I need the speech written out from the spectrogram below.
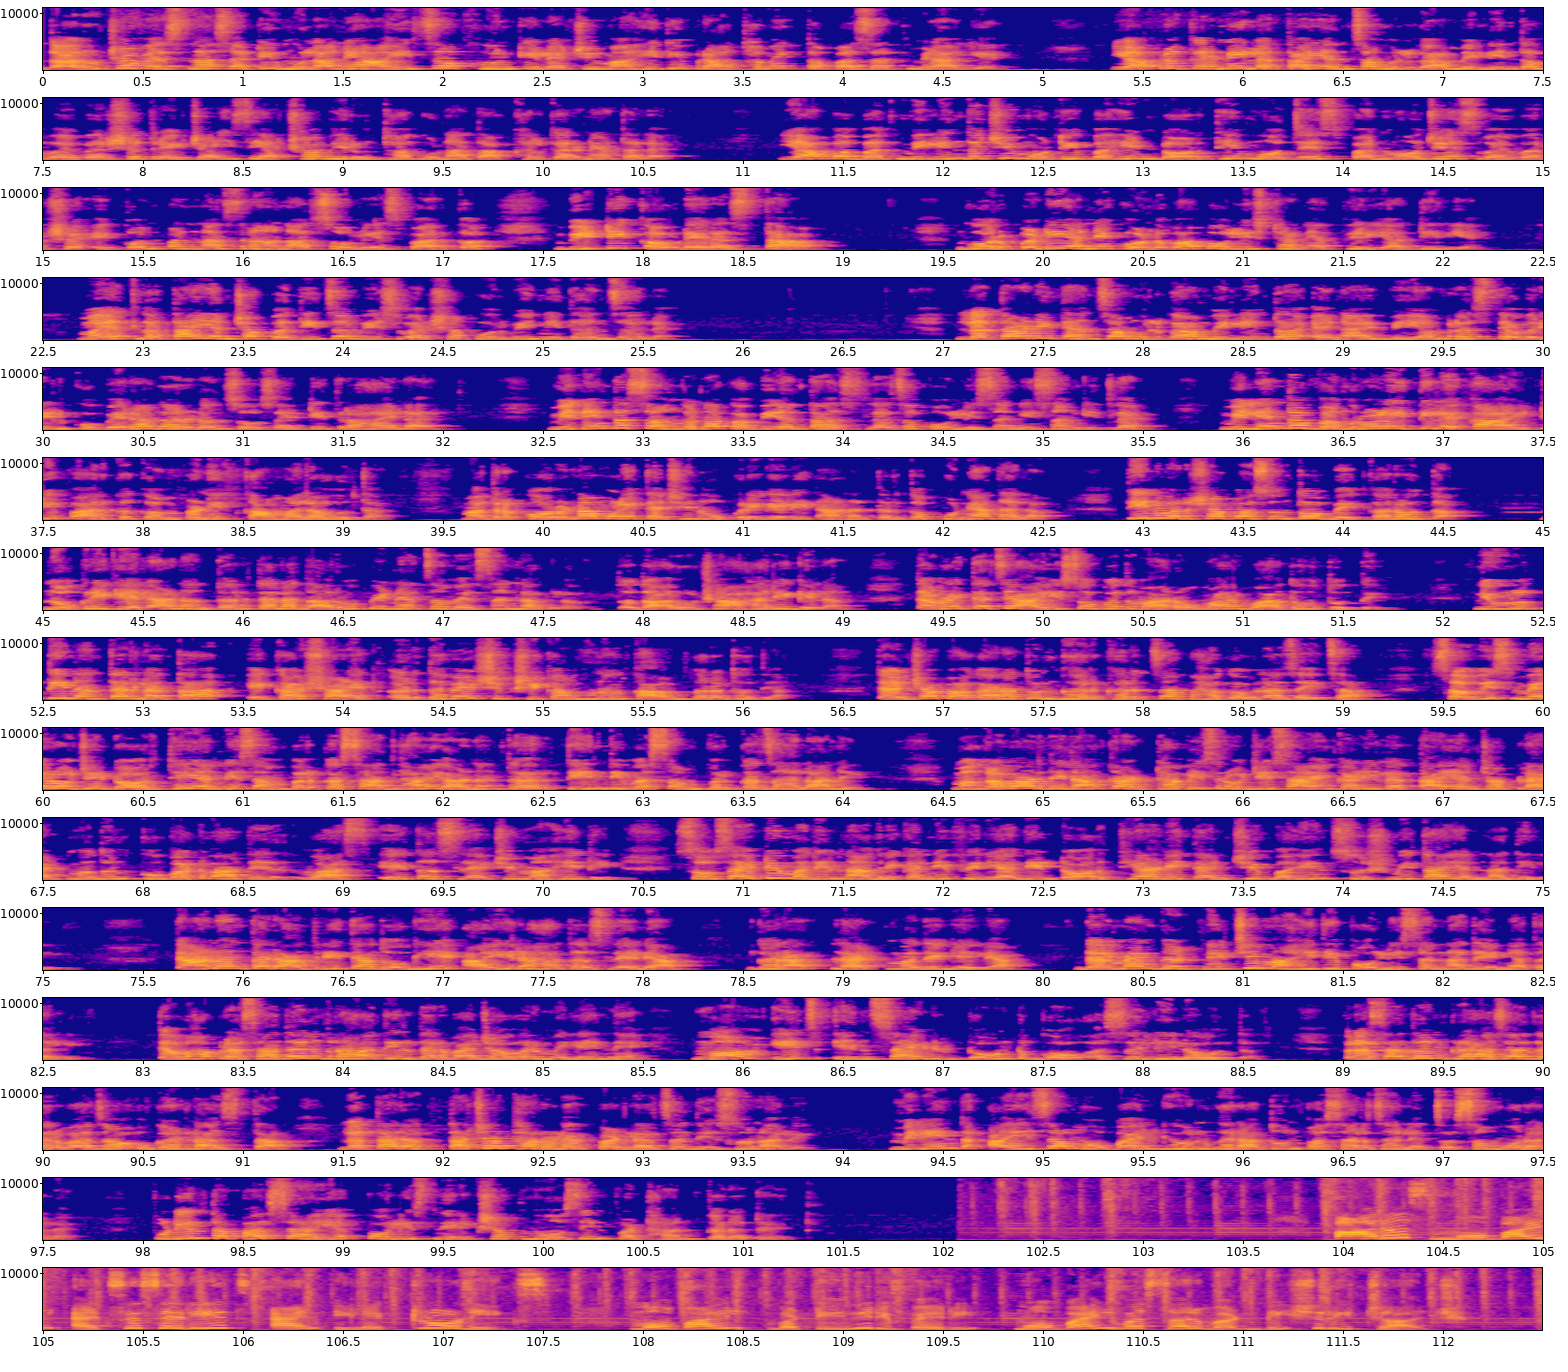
दारूच्या व्यसनासाठी मुलाने आईचा खून केल्याची माहिती प्राथमिक तपासात मिळाली आहे. या प्रकरणी लता यांचा मुलगा मिलिंद वयवर्ष त्रेचाळीस याच्या विरुद्ध गुन्हा दाखल करण्यात आलाय. याबाबत मिलिंदची मोठी बहीण डॉर्थी मोजेस पनमोजेस वयवर्ष एकोणपन्नास राहणार Solace park B T Kawade रस्ता घोरपडी यांनी कोंडवा पोलीस ठाण्यात फिर्याद दिली आहे मयत लता यांच्या पतीचं वीस वर्षापूर्वी निधन झालंय. लता आणि त्यांचा मुलगा Milind N I B M रस्त्यावरील कुबेरा गार्डन सोसायटीत राहायला आहे मिलिंद संगणक अभियंता असल्याचं पोलिसांनी सांगितलंय. मिलिंद बंगळुरू येथील एका आय टी पार्क कंपनीत कामाला होता. मात्र कोरोनामुळे त्याची नोकरी गेली त्यानंतर तो पुण्यात आला. तीन वर्षापासून तो बेकार होता. नोकरी गेल्यानंतर त्याला दारू पिण्याचं व्यसन लागलं. तो दारूच्या आहारी गेला. त्यामुळे त्याचे आईसोबत वारंवार वाद होत होते. निवृत्तीनंतर लता एका शाळेत अर्धवेळ शिक्षिका म्हणून काम करत होत्या. त्यांच्या पगारातून घरखर्च भागवला जायचा. सव्वीस मे रोजी डॉर्थे यांनी संपर्क साधला यानंतर तीन दिवस संपर्क झाला नाही. मंगळवार दिनांक अठ्ठावीस रोजी सायंकाळी लता यांच्या फ्लॅटमधून कुबट वास येत असल्याची माहिती सोसायटीमधील नागरिकांनी फिर्यादी डॉर्थी आणि त्यांची बहीण सुष्मिता यांना दिली. त्यानंतर रात्री त्या दोघी आई राहत असलेल्या घरात फ्लॅटमध्ये गेल्या. दरम्यान घटनेची माहिती पोलिसांना देण्यात आली. तेव्हा प्रसाधनगृहातील दरवाजावर मिलीने mom is inside don't go असं लिहिलं होतं. प्रसाधनगृहाचा दरवाजा उघडला असता लता रक्ताच्या थारोळ्यात पडल्याचं दिसून आले. मिलिंद आईचा मोबाईल घेऊन घरातून पसार झाल्याचं समोर आलंय. पुढील तपास सहाय्यक पोलीस निरीक्षक मोहसिन पठाण करत आहेत. Paras mobile accessories and electronics. Mobile व टी व्ही रिपेरी मोबाईल व सर्व डिश रिचार्ज.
